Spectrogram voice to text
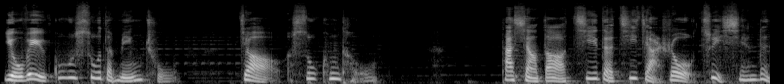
有位姑苏的名厨，叫苏空头。他想到鸡的鸡甲肉最鲜嫩，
